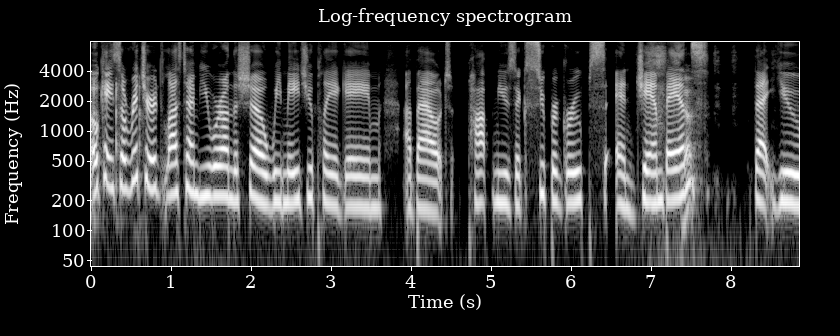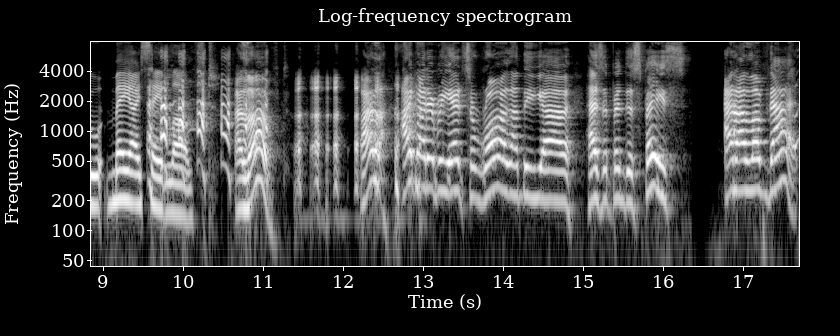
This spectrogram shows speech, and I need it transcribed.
Okay, so Richard, last time you were on the show, we made you play a game about pop music supergroups and jam bands that you, may I say, loved. I loved. I lo- I got every answer wrong on the uh, has it been to space, and I love that.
